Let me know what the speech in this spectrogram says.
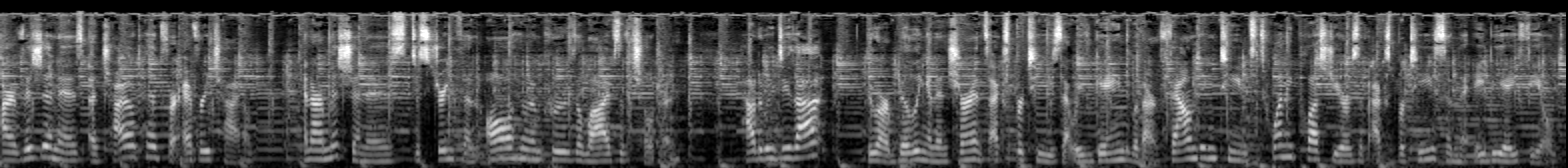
our vision is a childhood for every child, and our mission is to strengthen all who improve the lives of children. How do we do that? Through our billing and insurance expertise that we've gained with our founding team's 20 plus years of expertise in the ABA field.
